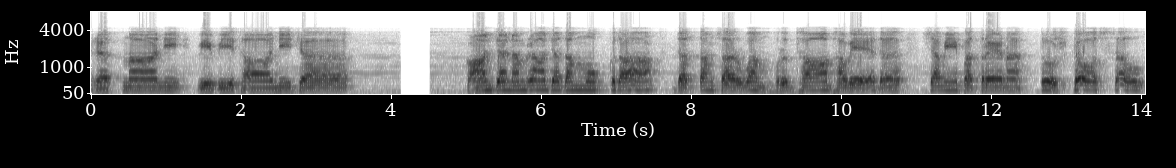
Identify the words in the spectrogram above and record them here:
रत्नानि विविधानि च। काञ्चनं राजदं मुक्ता दत्तं सर्वं वृद्धा भवेद। शमीपत्रेण तुष्टोऽसौ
